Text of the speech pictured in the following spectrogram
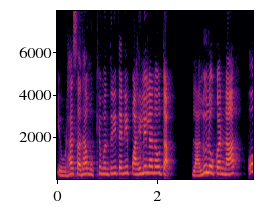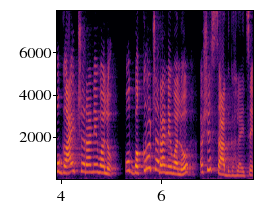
एवढा साधा मुख्यमंत्री त्यांनी पाहिलेला नव्हता. लालू लोकांना ओ गाय चराने वालो ओ बकरो चराने वालो अशी साथ घालायचे.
